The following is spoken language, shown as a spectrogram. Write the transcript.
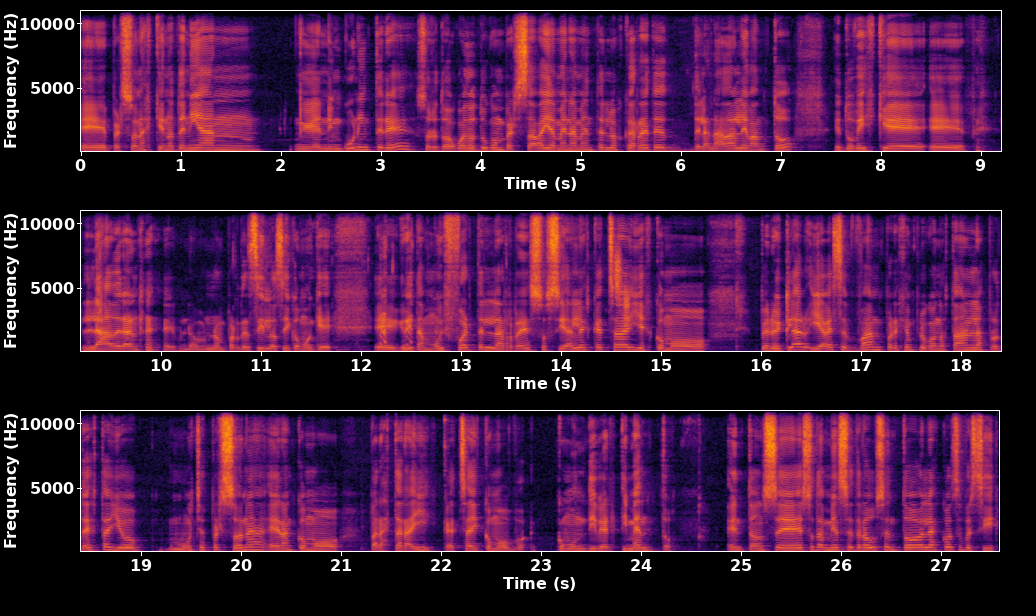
eh, personas que no tenían eh, ningún interés, sobre todo cuando tú conversabas y amenamente en los carretes, de la nada levantó y tú ves que eh, ladran, no, no por decirlo así, como que eh, gritan muy fuerte en las redes sociales, ¿cachai? Y es como... Pero y claro, y a veces van, por ejemplo, cuando estaban en las protestas, yo, muchas personas eran como para estar ahí, ¿cachai? Como, como un divertimento. Entonces eso también se traduce en todas las cosas, pues si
